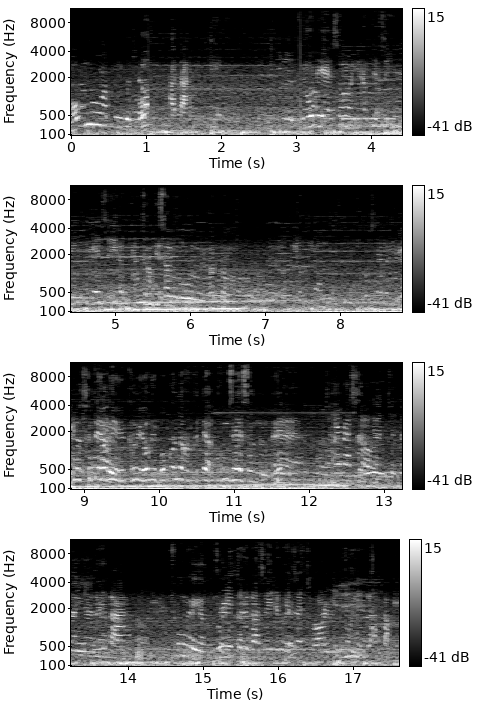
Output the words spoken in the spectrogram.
먹은 것 같은데, 저. 바다. 요리해서 이렇게 해서 이렇게 해서 이렇게 하고 등기상공 갔다 이거. 그때 여기 그 여기 못 건너가 그때 공사했었는데. 해놨어 연주장이 아니라 총회역 물에 들어가서 이렇게 해서 저리 돌리고 한 바퀴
